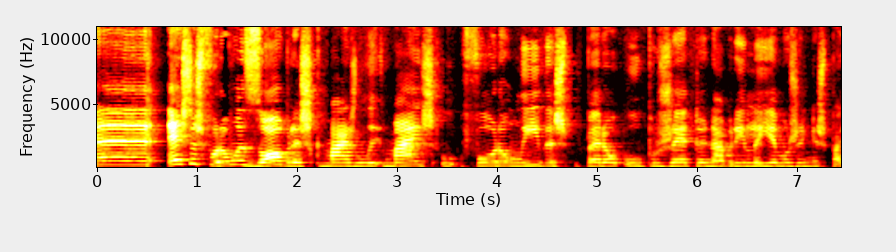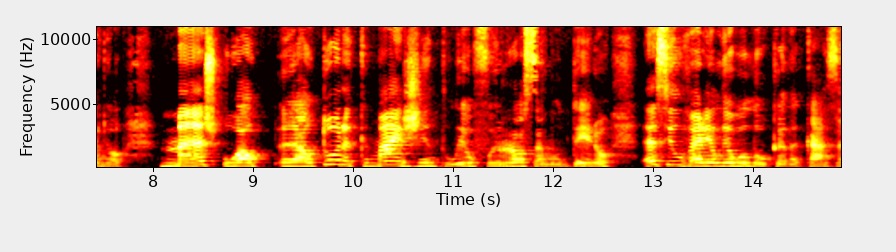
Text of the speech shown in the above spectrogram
Uh, estas foram as obras que mais, mais foram lidas para o projeto En Abril Leemos em Espanhol. Mas o, a autora que mais gente leu foi Rosa Montero. A Silvéria leu A Louca da Casa.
